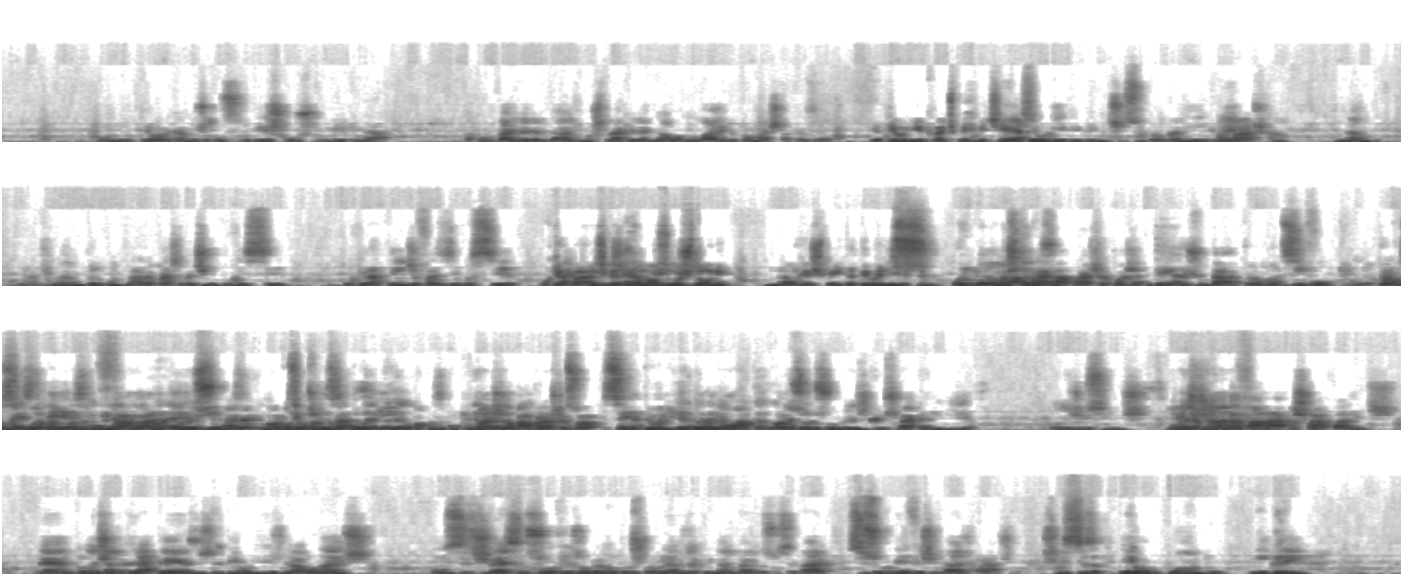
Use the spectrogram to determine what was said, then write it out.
quando, teoricamente, eu consigo desconstruir aquele ato. Apontar a ilegalidade, mostrar que é legal, anular e retomar a estaca zero. É a teoria que vai te permitir É a isso. né? teoria que me permite isso. Então, para mim, é, prática. não. Não, pelo contrário, a prática vai te emburrecer. Porque ela tende a fazer você. Porque a prática, no nosso costume, não respeita a teoria. Isso. Ou Quando então, nós a, temos a prática pode até ajudar para uma desenvoltura, para você Mas é uma poder coisa complementar. falar a é isso, teoria. mas é uma, Pra você é uma utilizar a coisa, teoria. É uma coisa. Mas da a outra. prática só sem a teoria Então, ela é olha, morta. olha só, eu sou um grande crítico da academia quando eu digo o seguinte: não adianta falar para as quatro paredes. Né? Então não adianta criar teses de teorias mirabolantes como se estivessem so- resolvendo os problemas da criminalidade da sociedade, se isso não tem efetividade prática. A gente precisa. Eu, quando migrei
